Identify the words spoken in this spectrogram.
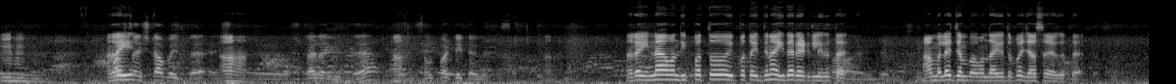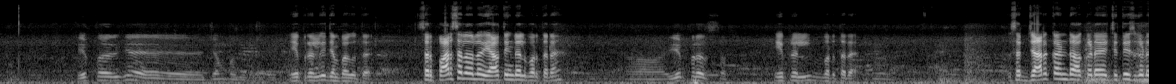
ಹ್ಞೂ ಹ್ಞೂ ಅಂದರೆ ಸ್ಟಾಪ್ ಐತೆ ಹಾಂ. ಹಾಂ ಸ್ಟಾರ್ಟ್ ಆಗಿದೆ ಹಾಂ. ಸ್ವಲ್ಪ ಟೀಟ್ ಆಗುತ್ತೆ ಸರ್. ಅಂದರೆ ಇನ್ನೂ ಒಂದು ಇಪ್ಪತ್ತು ಇಪ್ಪತ್ತೈದು ದಿನ ಇದೇ ರೇಟ್ಗಳು ಇರುತ್ತೆ ಹಾಂ, ಇದೆ ರೀ ಸರ್. ಆಮೇಲೆ ಜಂಪ್ ಒಂದು ಐವತ್ತು ರೂಪಾಯಿ ಜಾಸ್ತಿ ಆಗುತ್ತೆ. ಏಪ್ರಿಲ್ಗೆ ಜಂಪ್ ಆಗುತ್ತೆ. ಏಪ್ರಿಲ್ಗೆ ಜಂಪ್ ಆಗುತ್ತೆ. ಸರ್ ಪಾರ್ಸಲ್ ಎಲ್ಲ ಯಾವ ತಿಂಗಳಲ್ಲಿ ಬರ್ತಾರೆ? April sir. ಏಪ್ರಿಲ್ ಬರ್ತಾರೆ. ಸರ್ ಜಾರ್ಖಂಡ್ ಆ ಕಡೆ ಛತ್ತೀಸ್ಗಢ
